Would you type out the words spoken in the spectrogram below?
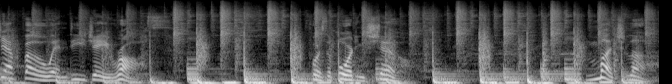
Chef O and DJ Ross, for supporting show. Much love.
